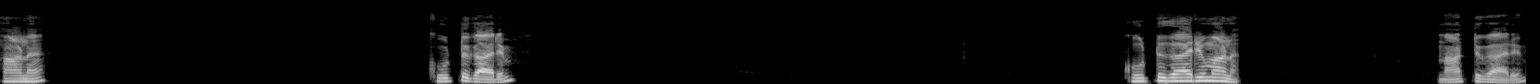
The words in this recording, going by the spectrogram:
ആണ്. കൂട്ടുകാരും. കൂട്ടുകാരുമാണ്. നാട്ടുകാരും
